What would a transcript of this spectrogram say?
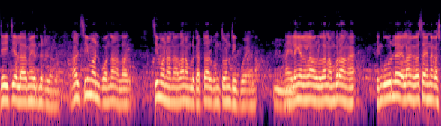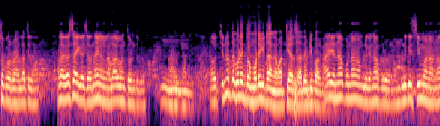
ஜெயிச்சு எல்லாருமே இருந்துகிட்ருக்காங்க அதனால சீமான் இப்போ வந்தால் நல்லாயிருக்கும் சீமான் அண்ணா தான் நம்மளுக்கு கரெக்டாக இருக்கும்னு தோணுது இப்போ. ஏன்னா நான் இளைஞர்கள்லாம் அவர்கள் தான் நம்புகிறாங்க எங்கள் ஊரில் எல்லாம் விவசாயம் தான் கஷ்டப்படுறோம் எல்லாத்துக்கும். நல்லா விவசாய கட்சி வந்தால் எங்களுக்கு நல்லா இருக்கும்னு தோணுது ப்ரோ அவர் சின்னத்தை கூட இப்போ முடக்கிட்டாங்க மத்திய அரசு. அதை எப்படி பார்க்குறீங்க யார் என்ன பண்ணால் நம்மளுக்கு என்ன ப்ரோ நம்மளுக்கு சீமானானா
